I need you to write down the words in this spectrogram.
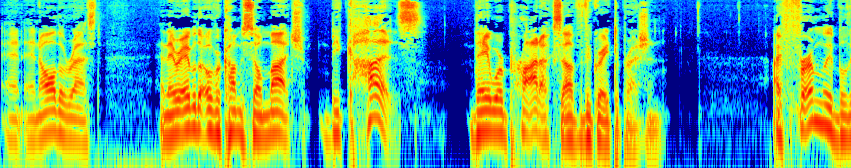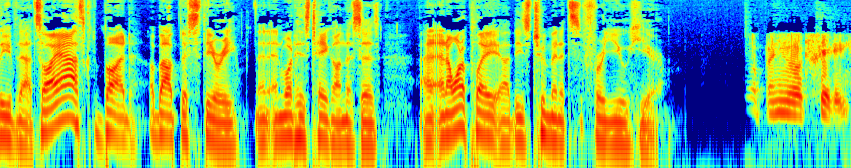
and, and all the rest, and they were able to overcome so much because they were products of the Great Depression. I firmly believe that. So I asked Bud about this theory and, and what his take on this is. And, and I want to play uh, these two minutes for you here. Up in New York City.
